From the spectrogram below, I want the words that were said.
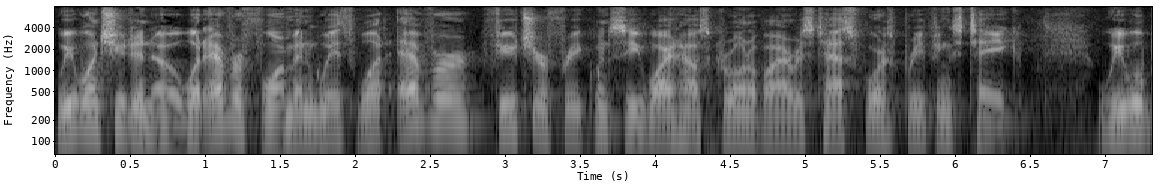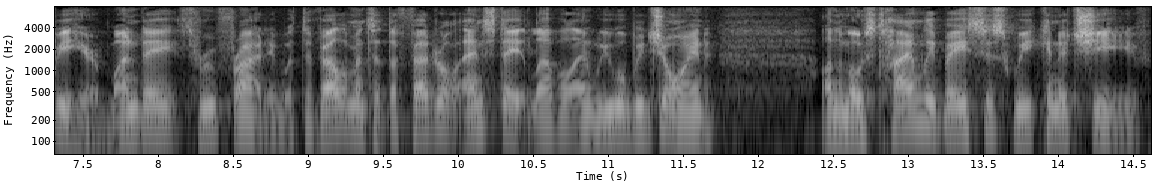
We want you to know, whatever form and with whatever future frequency White House Coronavirus Task Force briefings take, we will be here Monday through Friday with developments at the federal and state level, and we will be joined on the most timely basis we can achieve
